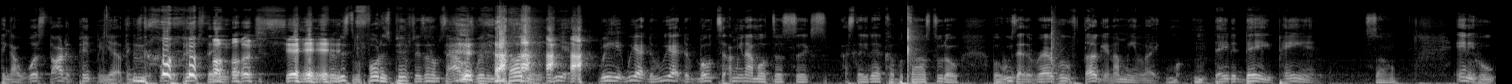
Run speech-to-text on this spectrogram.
think I was started pimping yet. I think it's before the pimp stage. oh shit! Yeah, this is before this pimp stage. That's what I'm saying. I was really thugging. we, we we had the we had the motel. I mean not motel six. I stayed there a couple times too though. But we was at the Red Roof thugging. I mean like day to day paying. So, anywho,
